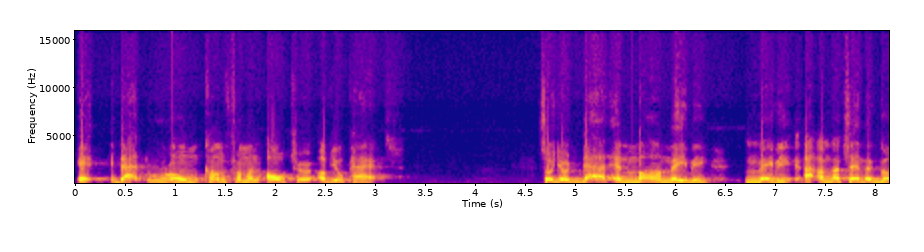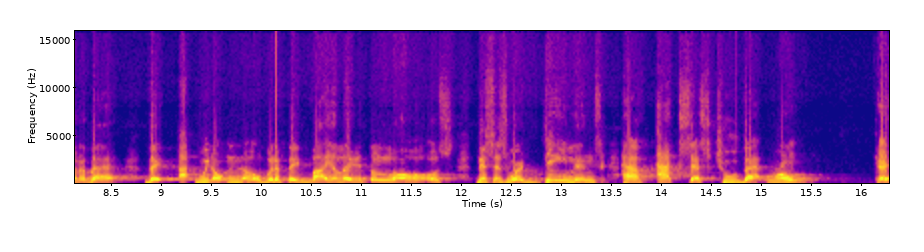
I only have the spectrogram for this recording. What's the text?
it, that room comes from an altar of your past. So your dad and mom, maybe, maybe I'm not saying they're good or bad. They we don't know, but if they violated the laws, this is where demons have access to that room. Okay,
